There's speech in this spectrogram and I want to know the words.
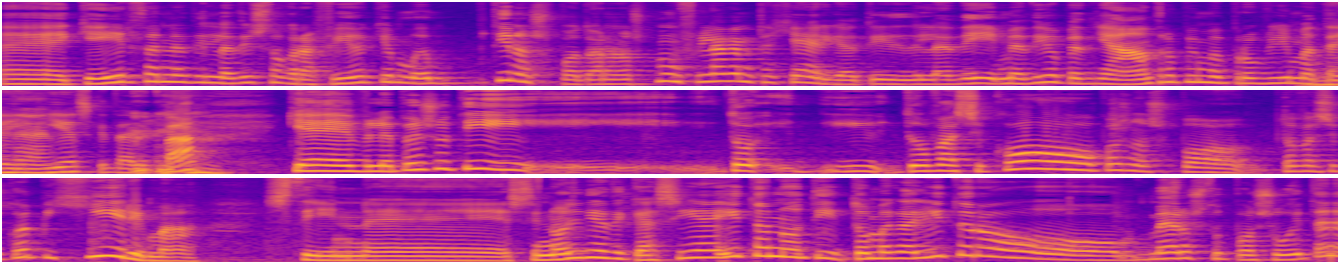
ε, και ήρθανε δηλαδή στο γραφείο και μου- τι να σου πω τώρα, να σου πω μου φυλάγανε τα χέρια ότι δηλαδή με δύο παιδιά άνθρωποι με προβλήματα Ναι. υγείας και τα λοιπά και βλέπεις ότι το, η- το βασικό, πώς να σου πω, το βασικό επιχείρημα στην, ε, στην όλη διαδικασία ήταν ότι το μεγαλύτερο μέρος του ποσού ήταν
